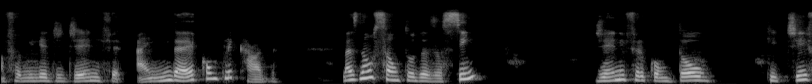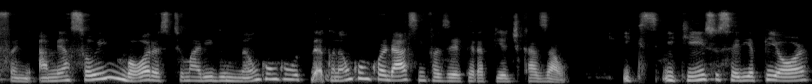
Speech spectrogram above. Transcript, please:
a família de Jennifer ainda é complicada, mas não são todas assim? Jennifer contou que Tiffany ameaçou ir embora se o marido não, concordasse em fazer terapia de casal e que, e que isso seria pior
